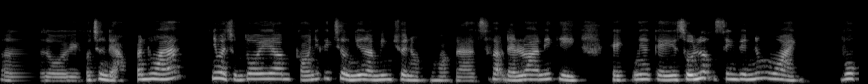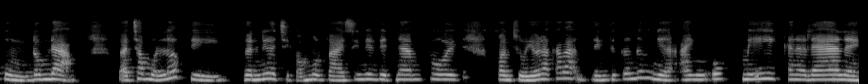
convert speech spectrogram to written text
Ờ, rồi có trường Đại học Văn hóa. Nhưng mà chúng tôi, có những cái trường như là Minh Truyền hoặc hoặc là Sư phạm Đài Loan ấy thì cái, cái số lượng sinh viên nước ngoài vô cùng đông đảo và trong một lớp thì gần như là chỉ có một vài sinh viên Việt Nam thôi, còn chủ yếu là các bạn đến từ các nước như là Anh, Úc, Mỹ, Canada này,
